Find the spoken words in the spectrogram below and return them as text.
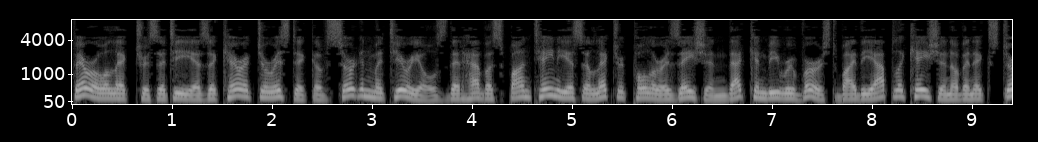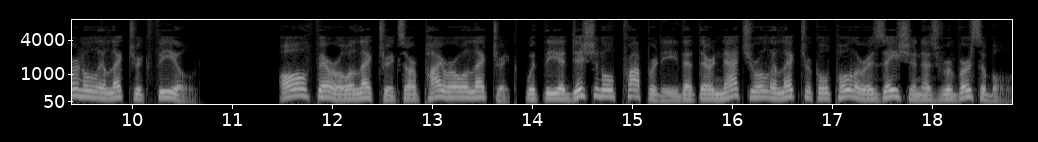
Ferroelectricity is a characteristic of certain materials that have a spontaneous electric polarization that can be reversed by the application of an external electric field. All ferroelectrics are pyroelectric, with the additional property that their natural electrical polarization is reversible.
